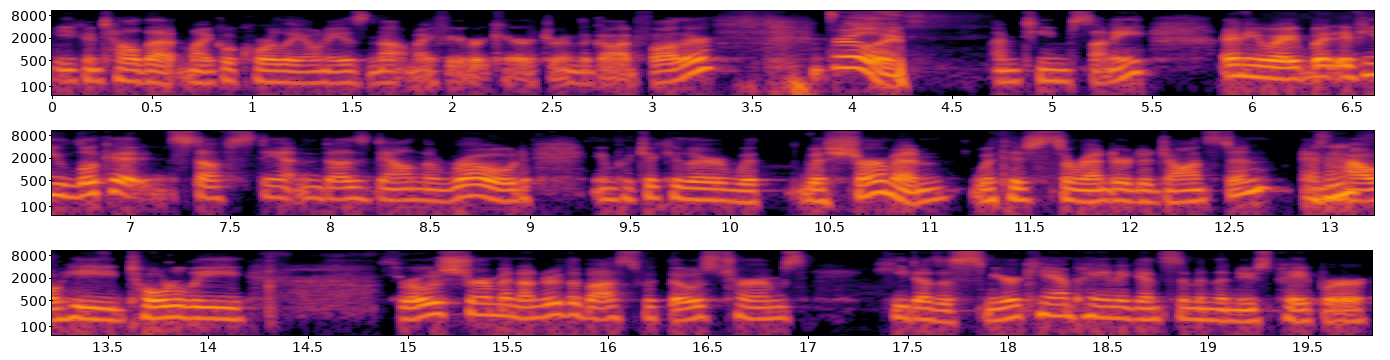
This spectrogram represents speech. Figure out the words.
You can tell that Michael Corleone is not my favorite character in The Godfather. Really? I'm Team Sunny. Anyway, but if you look at stuff Stanton does down the road, in particular with with Sherman, with his surrender to Johnston, and Mhm. how he totally throws Sherman under the bus with those terms. He does a smear campaign against him in the newspaper,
